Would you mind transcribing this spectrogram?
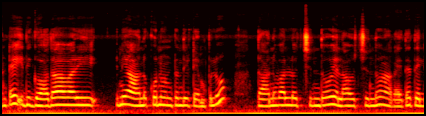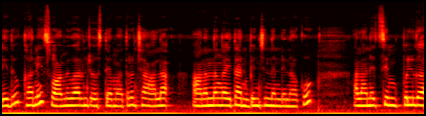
అంటే ఇది గోదావరిని ఆనుకొని ఉంటుంది టెంపుల్. దానివల్ల వచ్చిందో ఎలా వచ్చిందో నాకైతే తెలీదు. కానీ స్వామివారిని చూస్తే మాత్రం చాలా ఆనందంగా అయితే అనిపించిందండి నాకు. అలానే సింపుల్గా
